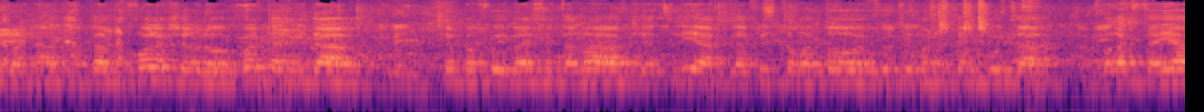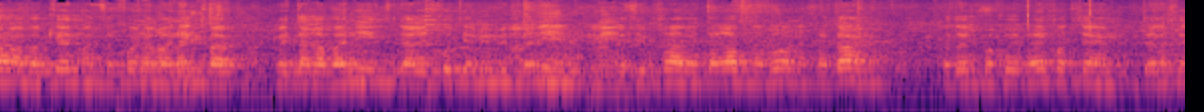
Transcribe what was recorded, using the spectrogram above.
בניו, בנותיו וכל אשר לו, כל תלמידיו, השם ברוך הוא יברך את הרב, שיצליח להפיץ תורתו, יפוצו מנותיהם חוצה, פרצת ימה, בקדמה, צפונה, בנגבה, ואת הרבנית לאריכות ימים ושנים, לשמחה, ואת הרב נבון, החתן, הקדוש ברוך הוא יברך אתכם, ייתן לכם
